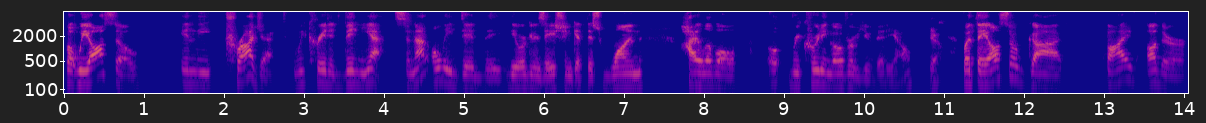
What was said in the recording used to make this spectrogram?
But we also, in the project, we created vignettes. So not only did the the organization get this one high level o- recruiting overview video, Yeah. but they also got five other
